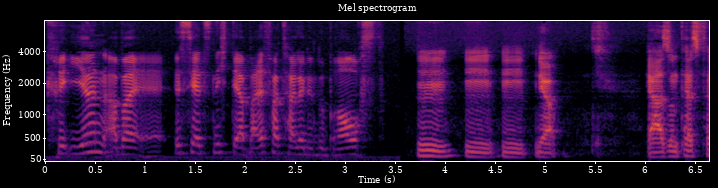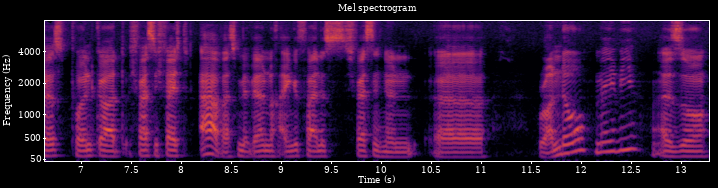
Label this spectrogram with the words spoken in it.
kreieren, aber er ist jetzt nicht der Ballverteiler, den du brauchst. Hm, hm, hm, ja, ja, so ein Pass-First Point Guard, ich weiß nicht, vielleicht, ah, was mir noch eingefallen ist, ich weiß nicht, ein äh, Rondo, maybe? Also,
